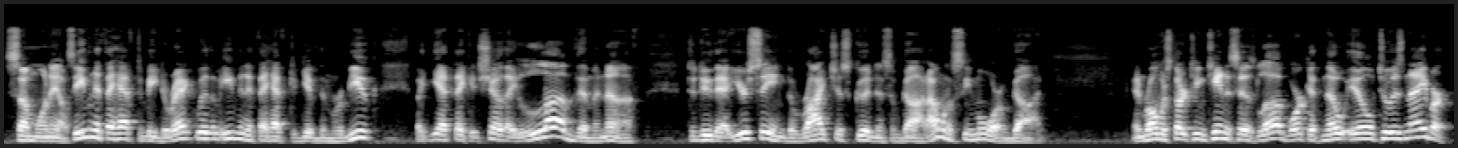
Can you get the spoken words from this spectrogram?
someone else. Even if they have to be direct with them, even if they have to give them rebuke, but yet they could show they love them enough to do that. You're seeing the righteous goodness of God. I want to see more of God. In Romans 13 10, it says, Love worketh no ill to his neighbor.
